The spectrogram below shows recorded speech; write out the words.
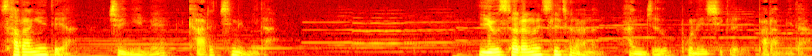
사랑에 대한 주님의 가르침입니다. 이웃 사랑을 실천하는 한 주 보내시길 바랍니다.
